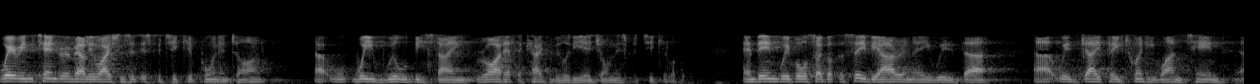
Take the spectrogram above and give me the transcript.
we're in tender evaluations at this particular point in time. Uh, we will be staying right at the capability edge on this particular. And then we've also got the CBRNE with, uh, uh, with JP 2110 uh,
